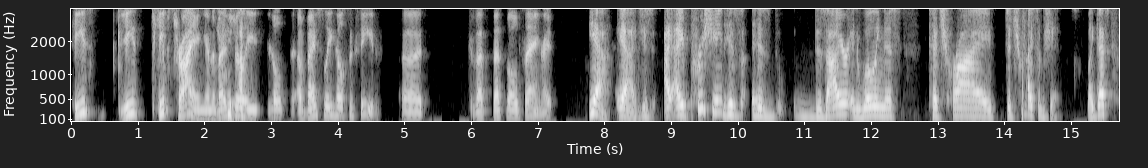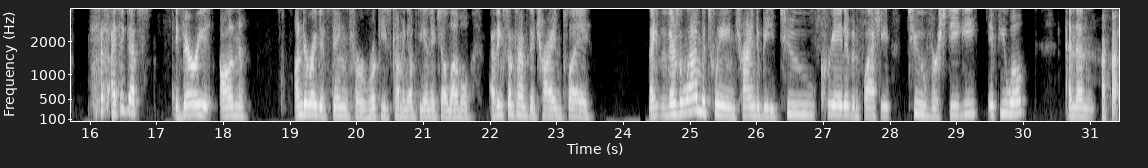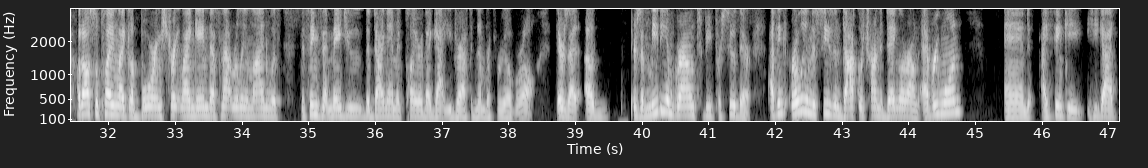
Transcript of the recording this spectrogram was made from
He's he keeps trying, and eventually he'll eventually he'll succeed. Uh, because that's that's the old saying, right? Yeah, yeah. Just I, I appreciate his his desire and willingness to try to try some shit. Like that's that's I think that's a very un underrated thing for rookies coming up the NHL level. I think sometimes they try and play like there's a line between trying to be too creative and flashy, too Verstegi, if you will, and then but also playing like a boring straight line game that's not really in line with the things that made you the dynamic player that got you drafted number three overall. There's a, a there's a medium ground to be pursued there. I think early in the season, Dach was trying to dangle around everyone, and I think he he got.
